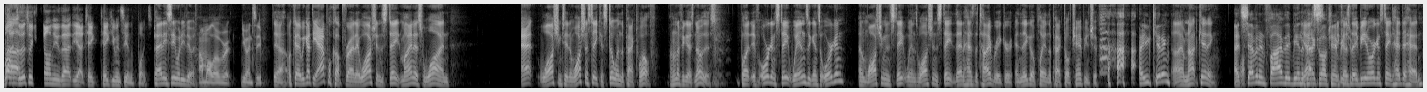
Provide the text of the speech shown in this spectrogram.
But Uh, so this week I'm telling you that yeah, take take UNC in the points. Patty C, what are you doing? I'm all over it. UNC. Yeah. Okay. We got the Apple Cup Friday. Washington State minus one at Washington, and Washington State can still win the Pac-12. I don't know if you guys know this, but if Oregon State wins against Oregon and Washington State wins, Washington State then has the tiebreaker, and they go play in the Pac-12 championship. Are you kidding? I am not kidding. At seven and five, they'd be in the Yes, Pac-12 championship. because they beat Oregon State head to head,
